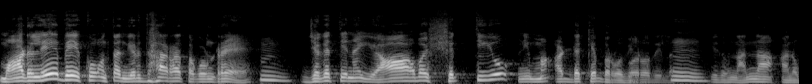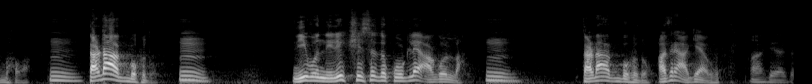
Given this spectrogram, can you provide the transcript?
ಮಾಡಲೇಬೇಕು ಅಂತ ನಿರ್ಧಾರ ತಗೊಂಡ್ರೆ ಜಗತ್ತಿನ ಯಾವ ಶಕ್ತಿಯೂ ನಿಮ್ಮ ಅಡ್ಡಕ್ಕೆ ಬರೋದಿಲ್ಲ. ಇದು ನನ್ನ ಅನುಭವ. ತಡ ಆಗಬಹುದು. ನೀವು ನಿರೀಕ್ಷಿಸಿದ ಕೂಡಲೇ ಆಗೋಲ್ಲ. ತಡ ಆಗಬಹುದು. ಆದರೆ ಹಾಗೆ ಆಗುತ್ತೆ. ಹಾಗೆ ಆಗುತ್ತೆ.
